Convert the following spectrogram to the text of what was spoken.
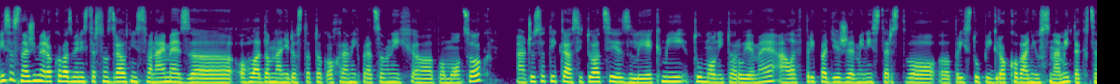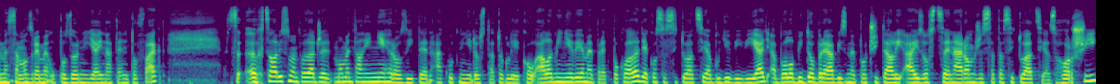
My sa snažíme rokovať s ministerstvom zdravotníctva najmä s eh, ohľadom na nedostatok ochranných pracovných eh, pomôcok. A čo sa týka situácie s liekmi, tu monitorujeme, ale v prípade, že ministerstvo eh, pristúpi k rokovaniu s nami, tak chceme samozrejme upozorniť aj na tento fakt. Chcela by som len povedať, že momentálne nehrozí ten akutný nedostatok liekov, ale my nevieme predpokladať, ako sa situácia bude vyvíjať a bolo by dobré, aby sme počítali aj so scenárom, že sa tá situácia zhorší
